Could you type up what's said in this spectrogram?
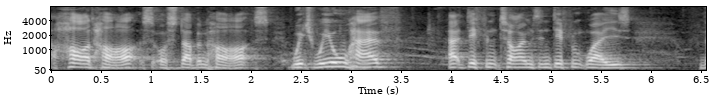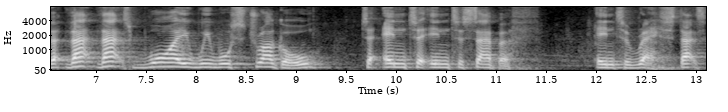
hard hearts or stubborn hearts, which we all have, at different times in different ways, that, that, that's why we will struggle to enter into Sabbath, into rest. That's,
